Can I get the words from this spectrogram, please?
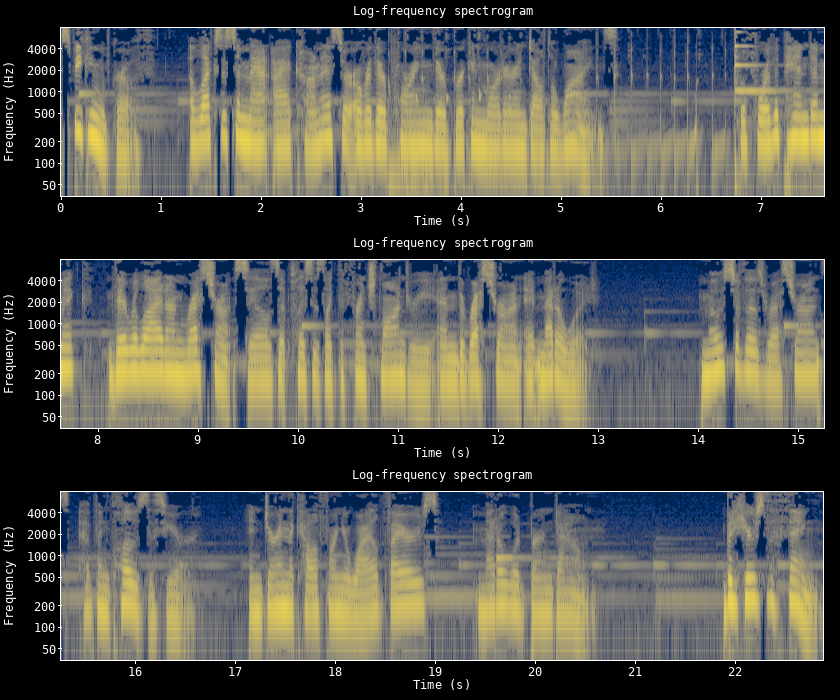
Speaking of growth, Alexis and Matt Iaconis are over there pouring their brick and mortar and Delta wines. Before the pandemic, they relied on restaurant sales at places like the French Laundry and the restaurant at Meadowood. Most of those restaurants have been closed this year, and during the California wildfires, Meadowood burned down. But here's the thing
